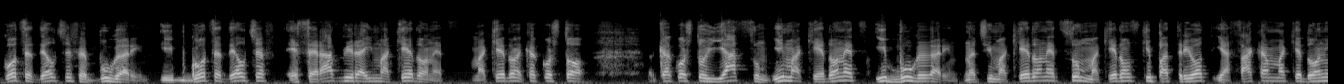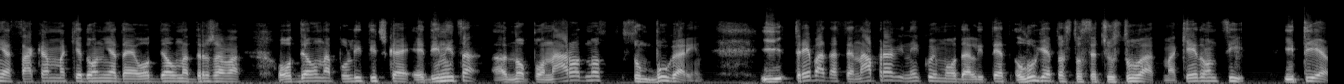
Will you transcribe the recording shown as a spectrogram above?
Гоце Делчев е бугарин и Гоце Делчев е се разбира и македонец. Македонец како што како што јас сум и македонец и бугарин. Значи македонец сум, македонски патриот, ја сакам Македонија, сакам Македонија да е одделна држава, одделна политичка единица, но по народност сум бугарин. И треба да се направи некој модалитет луѓето што се чувствуваат македонци и тие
